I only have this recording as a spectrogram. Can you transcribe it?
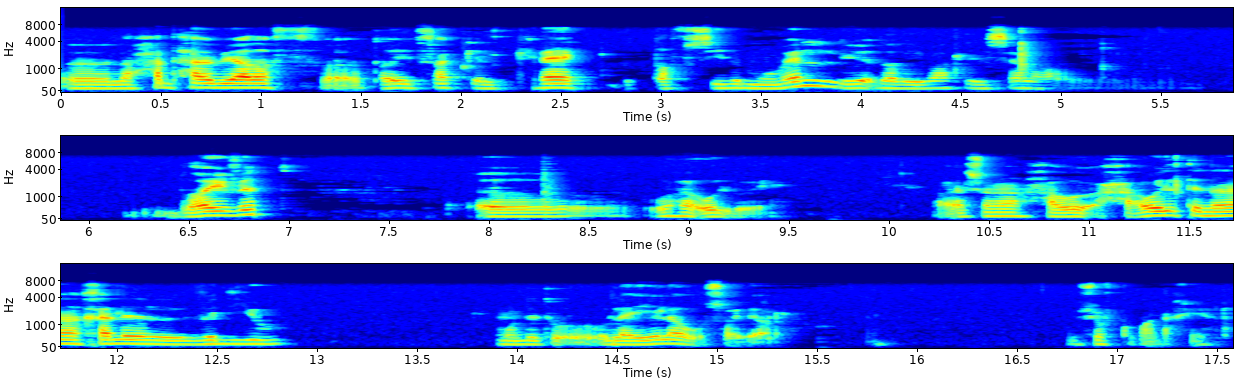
آه لو حد حابب يعرف طريقة فك الكراك بالتفصيل الممل يقدر يبعت لي رسالة برايفت وهقول له يعني. عشان أنا حاولت إن أنا أخلي الفيديو مدته قليلة وقصيرة. نشوفكم على خير.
